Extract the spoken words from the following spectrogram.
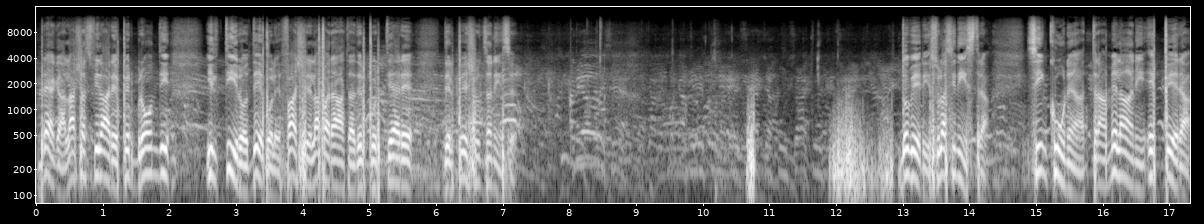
Brega lascia sfilare per Brondi il tiro debole, facile la parata del portiere del Pesce Ozanese. Doveri sulla sinistra, si incunea tra Melani e Pera,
